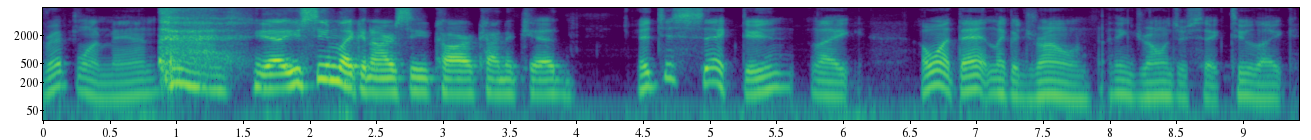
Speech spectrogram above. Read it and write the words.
rip one, man. yeah, you seem like an RC car kind of kid. It's just sick, dude. Like, I want that and like a drone. I think drones are sick too. Like,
